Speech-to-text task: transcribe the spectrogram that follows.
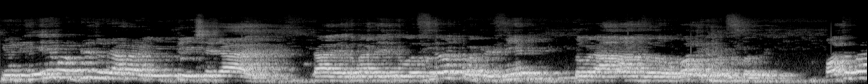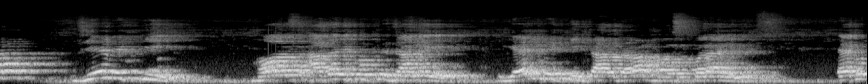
কিন্তু এর মধ্যে যদি আমার মৃত্যু এসে যায়, তাহলে তোমাদেরকে ওসিয়ত করতেছি, তোমরা আমার জন্য গতি করবে। অথবা যে ব্যক্তি হজ আদায় করতে জানে। জ্ঞানী ব্যক্তি তার দ্বারা হজ করায়নি এখন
